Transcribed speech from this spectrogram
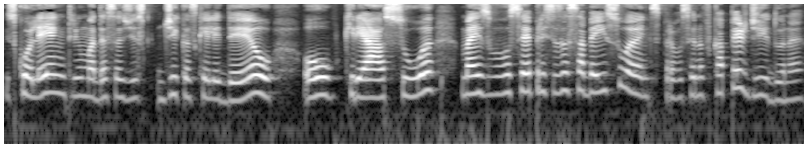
escolher entre uma dessas dicas que ele deu ou criar a sua, mas você precisa saber isso antes pra você não ficar perdido, né?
